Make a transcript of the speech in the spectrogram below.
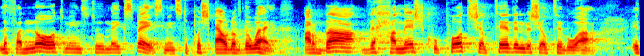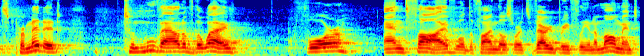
lefanot means to make space, means to push out of the way. Arba v'hamesh kupot shel tevin v'shel. It's permitted to move out of the way four and five, we'll define those words very briefly in a moment.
